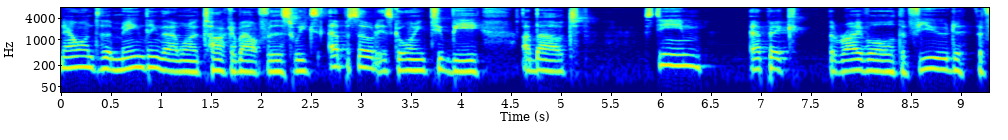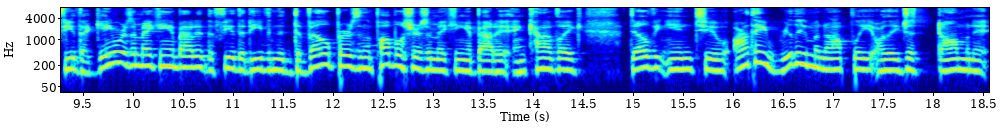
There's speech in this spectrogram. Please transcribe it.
Now, on to the main thing that I want to talk about for this week's episode is going to be about Steam, Epic, the rival, the feud, the feud that gamers are making about it, the feud that even the developers and the publishers are making about it, and kind of like delving into are they really a monopoly or are they just dominant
